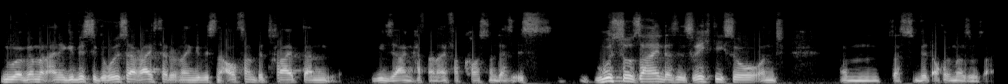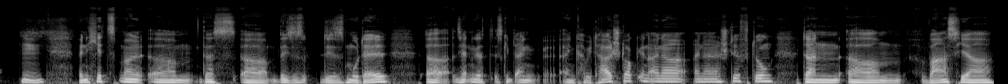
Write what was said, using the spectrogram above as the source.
Nur wenn man eine gewisse Größe erreicht hat und einen gewissen Aufwand betreibt, dann, wie sagen, hat man einfach Kosten. Und das ist, muss so sein, das ist richtig so und ähm, das wird auch immer so sein. Hm. Wenn ich jetzt mal ähm, das, äh, dieses, dieses Modell, äh, Sie hatten gesagt, es gibt einen Kapitalstock in einer, einer Stiftung, dann ähm, war es ja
